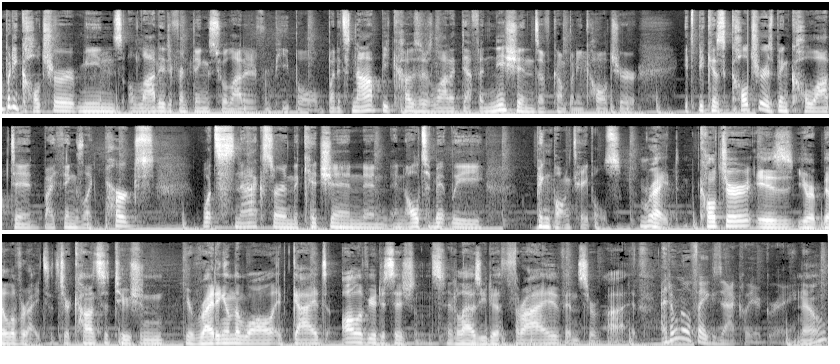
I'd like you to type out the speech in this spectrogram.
Company culture means a lot of different things to a lot of different people, but it's not because there's a lot of definitions of company culture. It's because culture has been co opted by things like perks, what snacks are in the kitchen, and, and ultimately ping pong tables. Right. Culture is your Bill of Rights, it's your constitution, your writing on the wall. It guides all of your decisions, it allows you to thrive and survive. I don't know if I exactly agree. No?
